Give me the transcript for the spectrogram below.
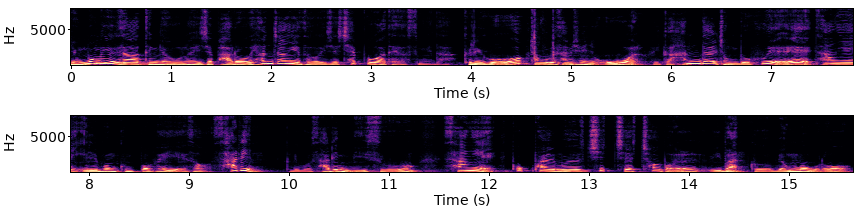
윤봉길 의사 같은 경우는 이제 바로 현장에서 이제 체포가 되었습니다. 그리고 1932년 5월, 그러니까 한 달 정도 후에 상해 일본 군법 회의에서 살인 그리고 살인 미수, 상해, 폭발물 취체 처벌 위반 그 명목으로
